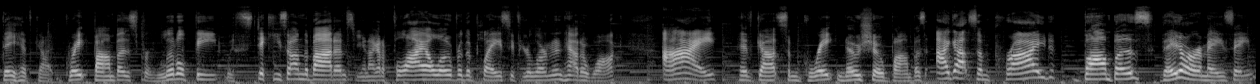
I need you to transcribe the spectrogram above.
They have got great Bombas for little feet with stickies on the bottom, so you're not to fly all over the place if you're learning how to walk. I have got some great no show Bombas. I got some Pride Bombas. They are amazing.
